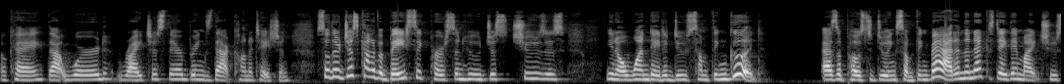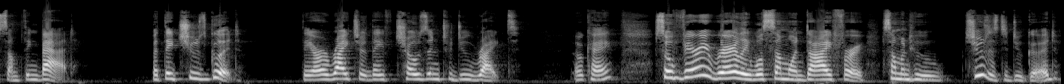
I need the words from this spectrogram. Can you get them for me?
Okay, that word righteous there brings that connotation. So they're just kind of a basic person who just chooses, you know, one day to do something good as opposed to doing something bad. And the next day they might choose something bad but they choose good. They are righteous. They've chosen to do right. Okay? So very rarely will someone die for someone who chooses to do good.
